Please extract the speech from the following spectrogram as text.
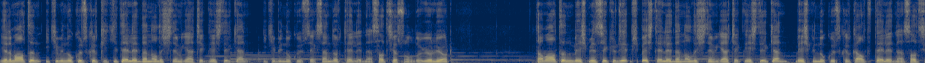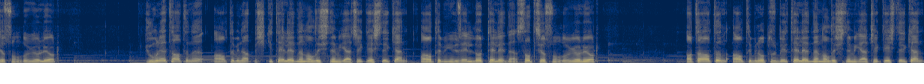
Yarım altın 2942 TL'den alış işlemi gerçekleştirirken 2984 TL'den satışa sunulduğu görülüyor. Tam altın 5875 TL'den alış işlemi gerçekleştirirken 5946 TL'den satışa sunulduğu görülüyor. Cumhuriyet altını 6062 TL'den alış işlemi gerçekleştirirken 6154 TL'den satışa sunulduğu görülüyor. Ata altın 6031 TL'den alış işlemi gerçekleştirirken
